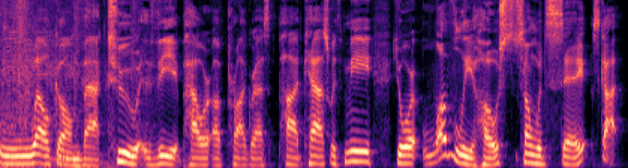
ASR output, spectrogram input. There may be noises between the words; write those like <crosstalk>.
Welcome back to the Power of Progress podcast with me, your lovely host, some would say, Scott.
